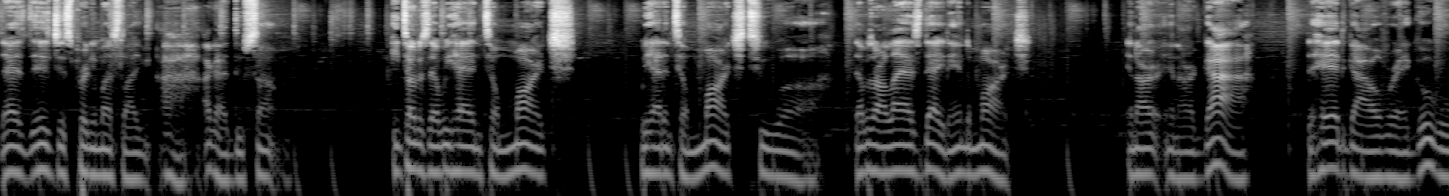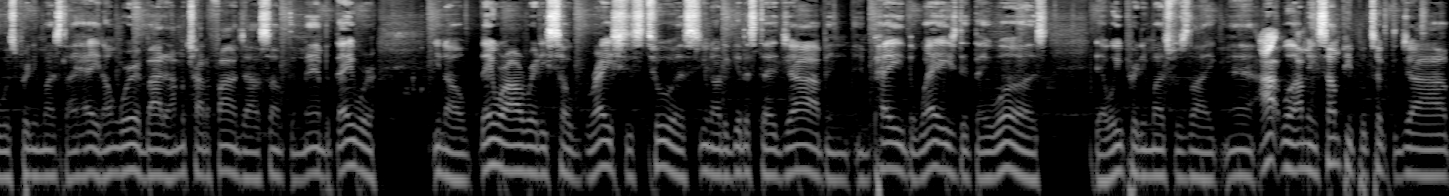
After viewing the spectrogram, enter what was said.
that is just pretty much like ah, I gotta do something. He told us that we had until March. We had until March to uh that was our last day, the end of March. And our and our guy, the head guy over at Google was pretty much like, hey, don't worry about it. I'm gonna try to find y'all something, man. But they were, you know, they were already so gracious to us, you know, to get us that job and, and pay the wage that they was that we pretty much was like, man, I well, I mean, some people took the job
